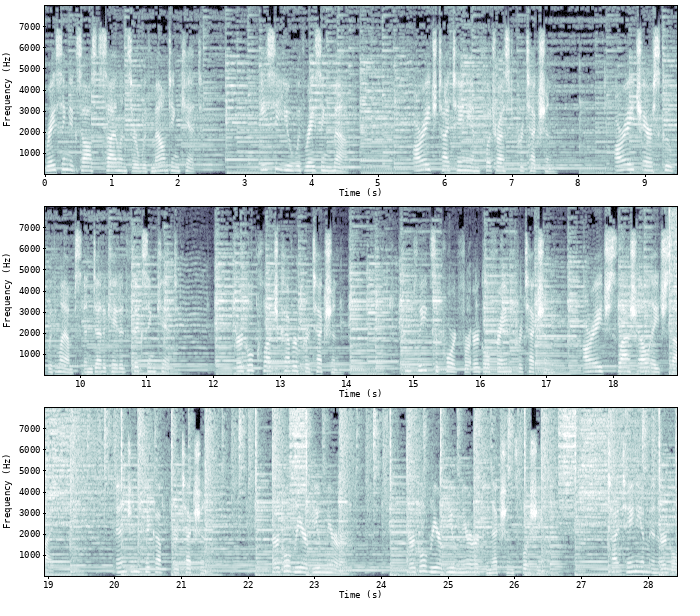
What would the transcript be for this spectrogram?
Racing exhaust silencer with mounting kit. ECU with racing map. RH titanium footrest protection. RH air scoop with lamps and dedicated fixing kit. Ergal clutch cover protection. Complete support for Ergal frame protection, RH slash LH side. Engine pickup protection. Ergal rear view mirror. Ergal rear view mirror connections bushing. Titanium and Ergal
